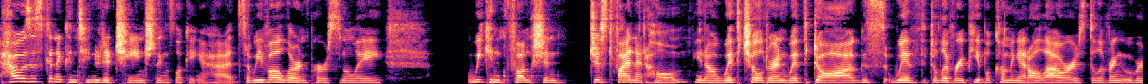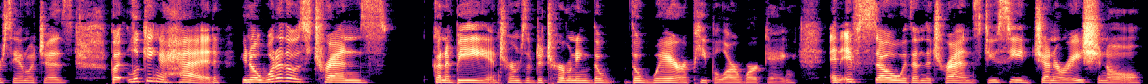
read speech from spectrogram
how is this going to continue to change things looking ahead? So we've all learned personally we can function just fine at home you know with children with dogs with delivery people coming at all hours delivering uber sandwiches. But looking ahead you know what are those trends going to be in terms of determining the the where people are working? And if so within the trends do you see generational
